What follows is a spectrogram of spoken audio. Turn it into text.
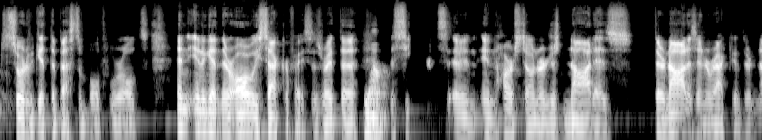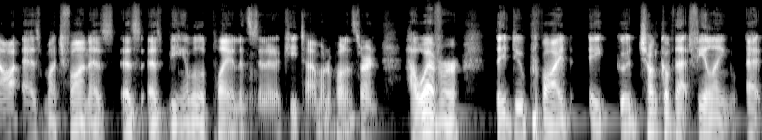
sort of get the best of both worlds and, and again there are always sacrifices right the yeah. the secrets in, in hearthstone are just not as they're not as interactive. They're not as much fun as as as being able to play an instant at a key time on an opponent's turn. However, they do provide a good chunk of that feeling at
